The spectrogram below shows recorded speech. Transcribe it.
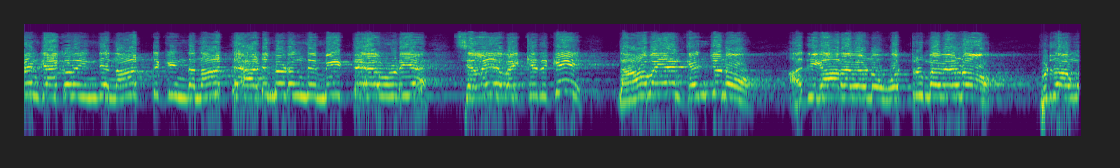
ஏன் கேட்கணும்? இந்த நாட்டுக்கு இந்த நாட்டை அடிமையிட மீட்டருடைய சிலையை வைக்கிறதுக்கு நாம ஏன் கெஞ்சணும்? அதிகாரம் வேணும் ஒற்றுமை வேணும். புரியுதா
